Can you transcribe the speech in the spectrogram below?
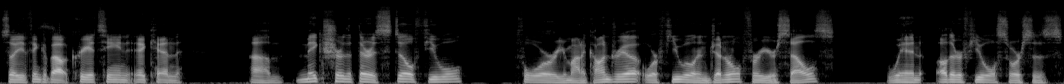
So you think about creatine, it can um, make sure that there is still fuel for your mitochondria or fuel in general for your cells when other fuel sources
